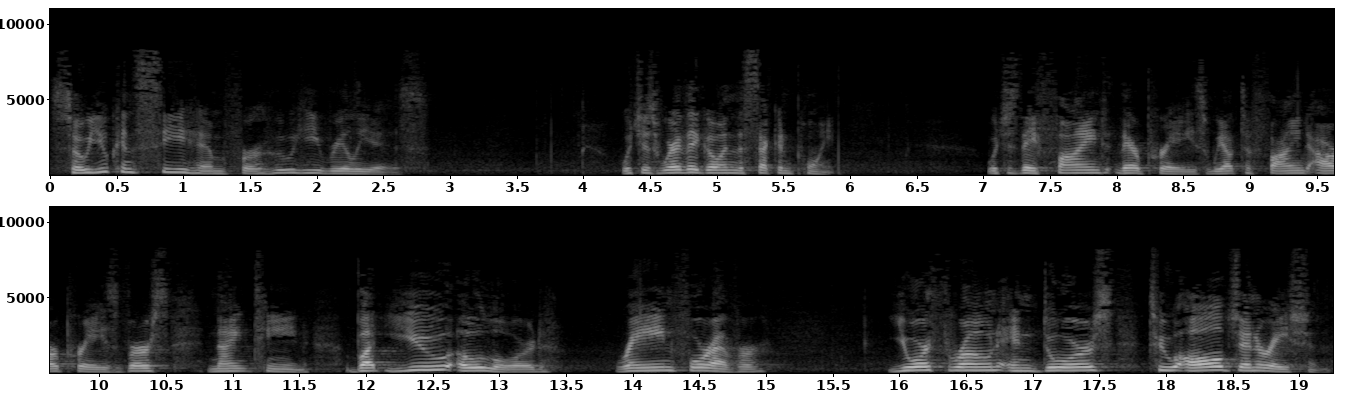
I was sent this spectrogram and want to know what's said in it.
so you can see him for who he really is. Which is where they go in the second point, which is they find their praise. We ought to find our praise. Verse 19. But you, O Lord, reign forever. Your throne endures to all generations.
